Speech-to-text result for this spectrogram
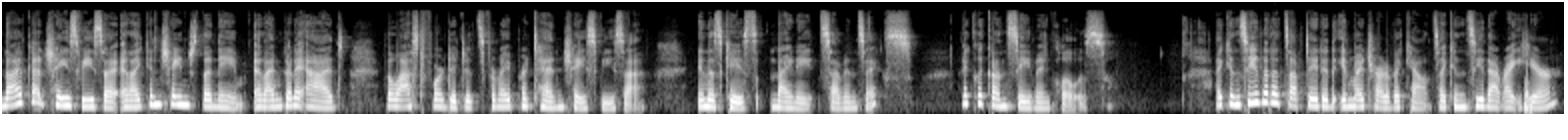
Now I've got Chase Visa and I can change the name and I'm going to add the last four digits for my pretend Chase Visa. In this case, 9876. I click on Save and Close. I can see that it's updated in my chart of accounts. I can see that right here.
